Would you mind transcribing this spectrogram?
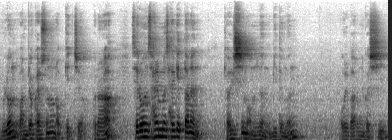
물론 완벽할 수는 없겠죠. 그러나 새로운 삶을 살겠다는 결심 없는 믿음은 올바른 것이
